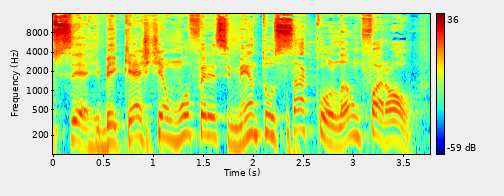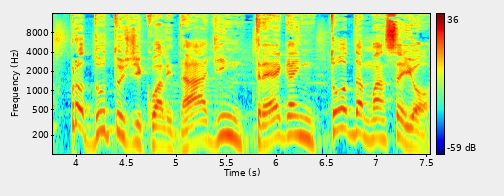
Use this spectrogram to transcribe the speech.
CRBcast é um oferecimento Sacolão Farol. Produtos de qualidade entrega em toda Maceió.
